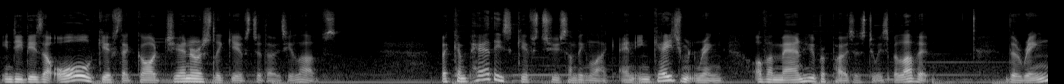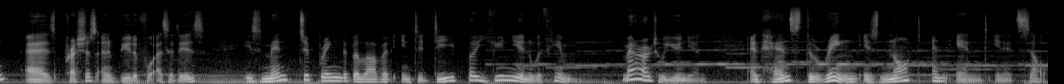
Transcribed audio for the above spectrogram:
Indeed, these are all gifts that God generously gives to those He loves. But compare these gifts to something like an engagement ring of a man who proposes to his beloved. The ring, as precious and beautiful as it is, is meant to bring the beloved into deeper union with him, marital union, and hence the ring is not an end in itself.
